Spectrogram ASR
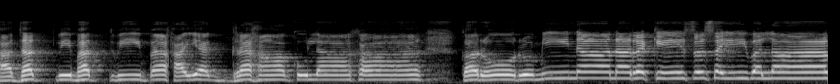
हधत्विभद्वीपहयग्रहाकुलाः करोरुमीना नरकेशशैवला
